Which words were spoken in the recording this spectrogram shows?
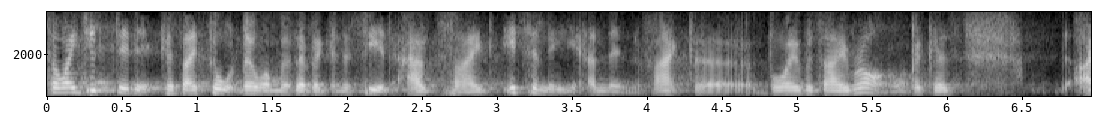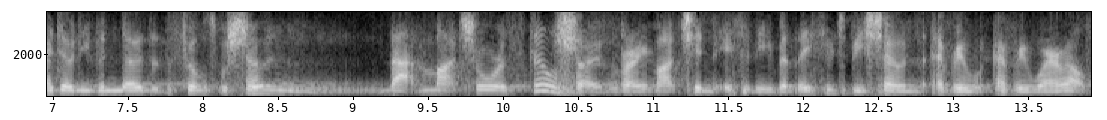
So I just did it because I thought no one was ever going to see it outside Italy. And in fact, uh, boy, was I wrong because I don't even know that the films were shown that much or are still shown very much in Italy, but they seem to be shown every, everywhere else.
